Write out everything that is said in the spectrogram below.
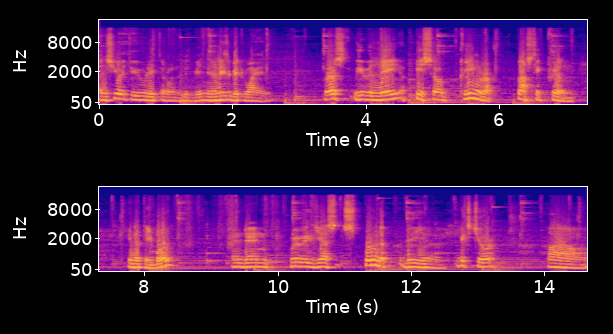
I'll show it to you later on a little bit in a little bit while. First, we will lay a piece of cling wrap plastic film in the table, and then we will just spoon the, the uh, mixture uh,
